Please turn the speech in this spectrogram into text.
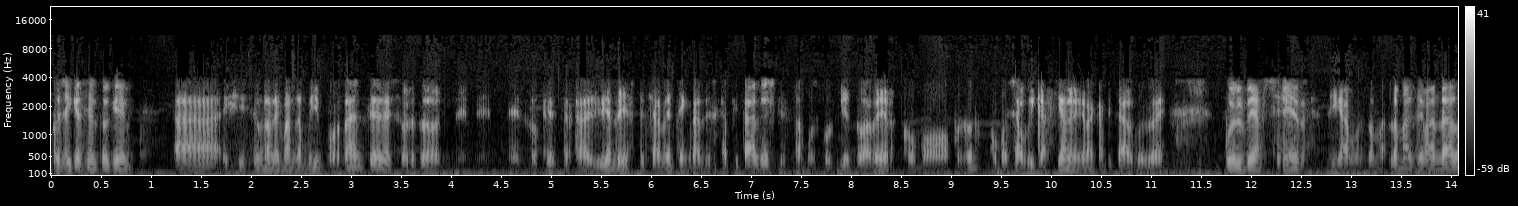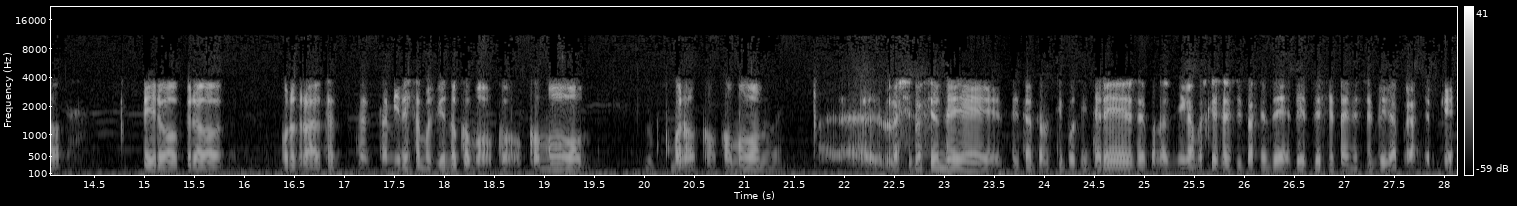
pues sí que es cierto que uh, existe una demanda muy importante, de, sobre todo en, en, en, lo que es mercado de vivienda y especialmente en grandes capitales, que estamos volviendo a ver como, pues bueno, como esa ubicación en gran capital vuelve, vuelve a ser, digamos, lo lo más demandado. Pero, pero por otro lado, también estamos viendo como, como, como bueno, como la situación de, de, tanto los tipos de interés, bueno, digamos que esa situación de, de, cierta inestabilidad puede hacer que,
